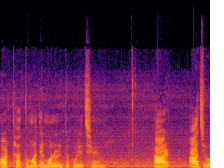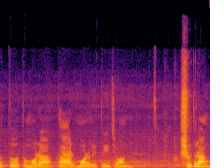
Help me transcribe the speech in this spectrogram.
অর্থাৎ তোমাদের মনোনীত করেছেন আর আজও তো তোমরা তার মনোনীতই জন। সুতরাং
